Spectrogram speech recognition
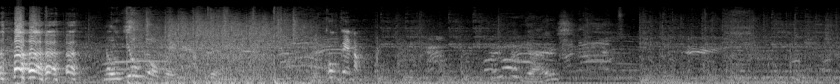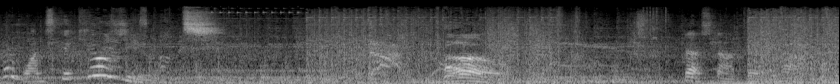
No, you go wait after him. Go get him. Come on, guys. I wants to kill you. Oh. That's not very nice.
